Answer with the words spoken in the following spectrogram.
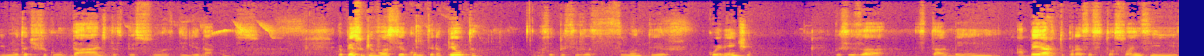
e muita dificuldade das pessoas de lidar com isso. Eu penso que você, como terapeuta, você precisa se manter coerente, precisa estar bem aberto para essas situações e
